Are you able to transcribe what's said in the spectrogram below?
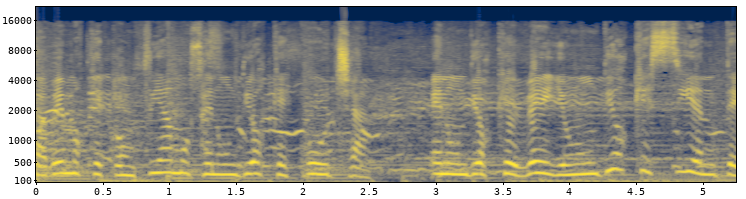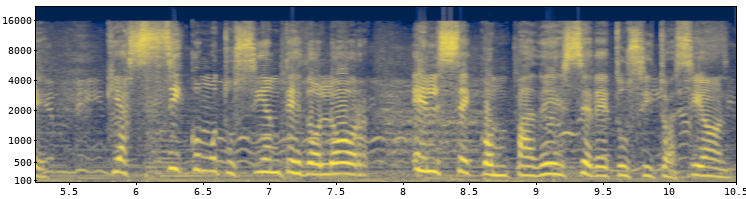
sabemos que confiamos en un Dios que escucha, en un Dios que ve y en un Dios que siente, que así como tú sientes dolor, Él se compadece de tu situación.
